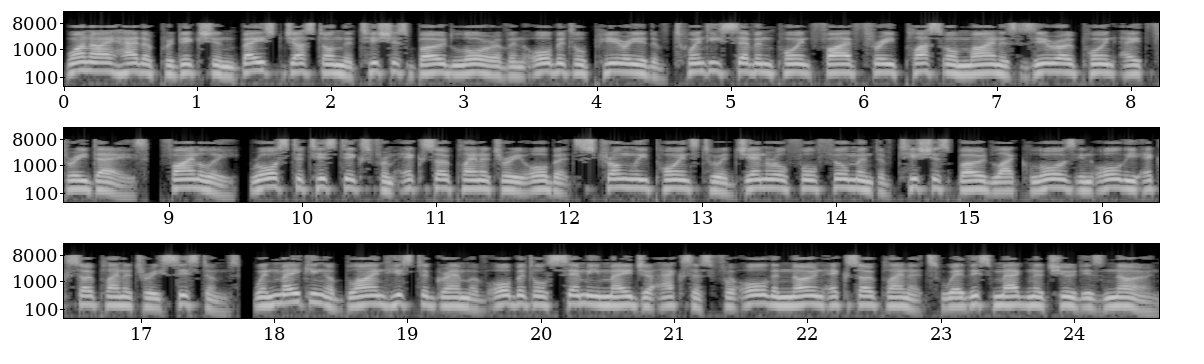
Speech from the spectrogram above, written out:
One I had a prediction based just on the Titius-Bode law of an orbital period of 27.53 plus or minus 0.83 days. Finally, raw statistics from exoplanetary orbits strongly points to a general fulfillment of Titius-Bode-like laws in all the exoplanetary systems. When making a blind histogram of orbital semi-major axis for all the known exoplanets where this magnitude is known,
